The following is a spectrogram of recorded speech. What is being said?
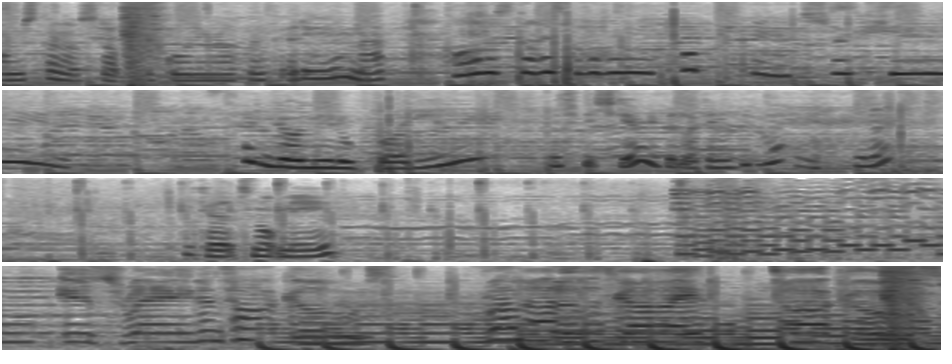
I'm just gonna stop recording real quick. Editing the map. Oh, this guy's got a little pumpkin. It's so cute. Hello, little buddy. Looks a bit scary, but like in a good way, you know? Okay, that's not me. Raining tacos from out of the sky. Tacos,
